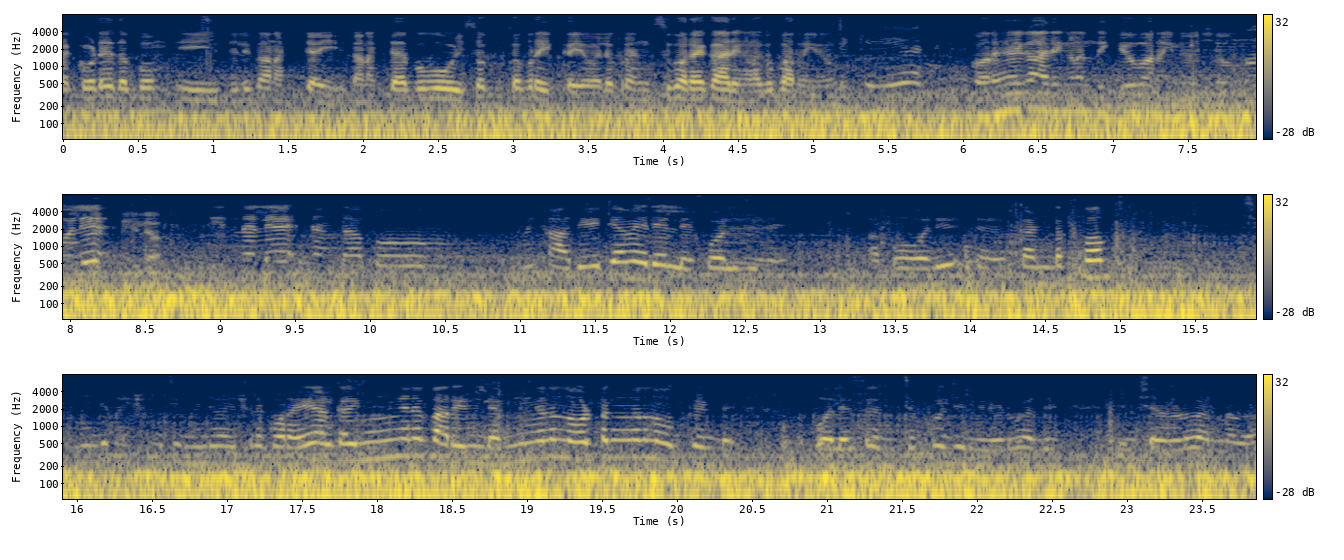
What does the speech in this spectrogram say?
റെക്കോർഡ് ചെയ്തപ്പം ഈ ഇതിൽ കണക്ട് ആയി. കണക്ട് ആയപ്പോ വോയിസ് ഒക്കെ ബ്രേക്ക് ആയി. ഓലെ ഫ്രണ്ട്സ് കൊറേ കാര്യങ്ങളൊക്കെ പറഞ്ഞു കൊറേ കാര്യങ്ങൾ എന്തൊക്കെയോ പറഞ്ഞു പക്ഷെ ഒന്നും ഇന്നലെ എന്താ ഇപ്പൊ സാധ്യമായിട്ട് വരല്ലേ കോളേജിൽ അപ്പൊ ഓൽ കണ്ടപ്പം ജിമ്മിന്റെ വൈഫിൽ ജിമ്മിന്റെ വൈഫിലെ കൊറേ ആൾക്കാർ ഇങ്ങനെ പറയുന്നുണ്ട് ഇങ്ങനെ നോട്ടം ഇങ്ങനെ നോക്കുന്നുണ്ട് അപ്പോലെ ശ്രദ്ധിച്ചപ്പോ ജിമ്മിനോട് പറഞ്ഞു ജിംഷനോട് പറഞ്ഞതാ.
